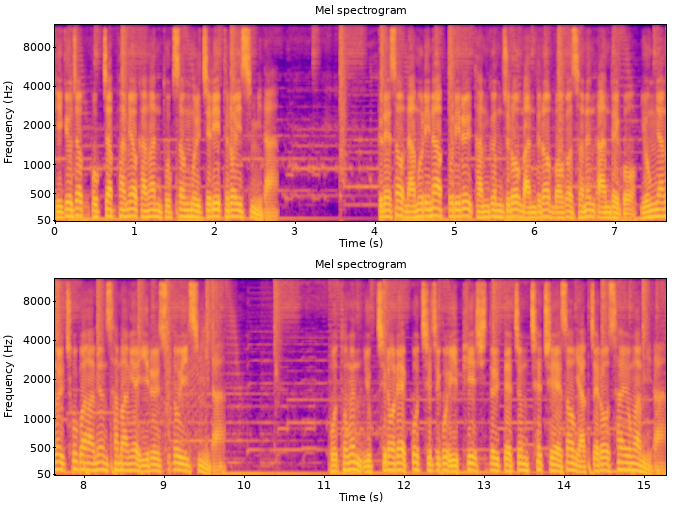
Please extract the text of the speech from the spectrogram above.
비교적 복잡하며 강한 독성 물질이 들어있습니다. 그래서 나물이나 뿌리를 담금주로 만들어 먹어서는 안되고 용량을 초과하면 사망에 이를 수도 있습니다. 보통은 6, 7월에 꽃이 지고 잎이 시들 때쯤 채취해서 약재로 사용합니다.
